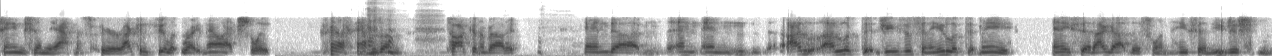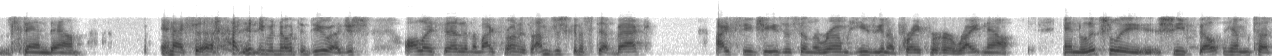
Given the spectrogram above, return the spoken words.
changed in the atmosphere. I can feel it right now, actually, as I'm talking about it. And uh, and and I, I looked at Jesus, and he looked at me, and he said, "I got this one." He said, "You just stand down." And I said, I didn't even know what to do. I just all I said in the microphone is, "I'm just going to step back." I see Jesus in the room. He's going to pray for her right now. And literally, she felt him touch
